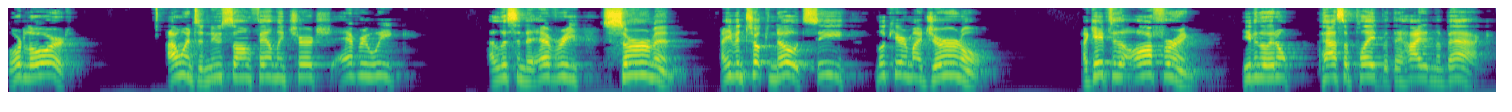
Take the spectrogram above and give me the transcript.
Lord, Lord, I went to New Song Family Church every week. I listened to every sermon. I even took notes. See, look here in my journal. I gave to the offering, even though they don't pass a plate, but they hide it in the back.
